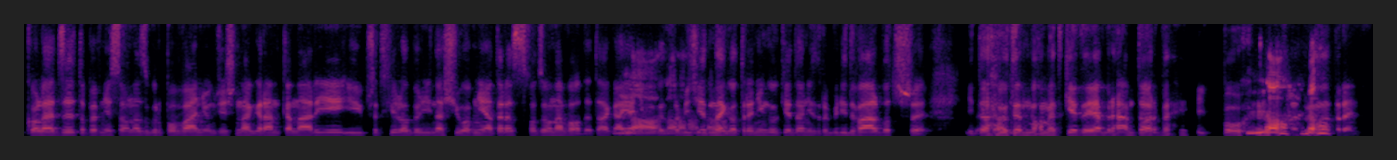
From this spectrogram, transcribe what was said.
koledzy to pewnie są na zgrupowaniu gdzieś na Gran Canaria i przed chwilą byli na siłowni, a teraz schodzą na wodę, tak? A ja no, nie mogę no, zrobić no. jednego treningu, kiedy oni zrobili dwa albo trzy. I to był ten moment, kiedy ja brałem torbę i puch, no, no. na trening.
